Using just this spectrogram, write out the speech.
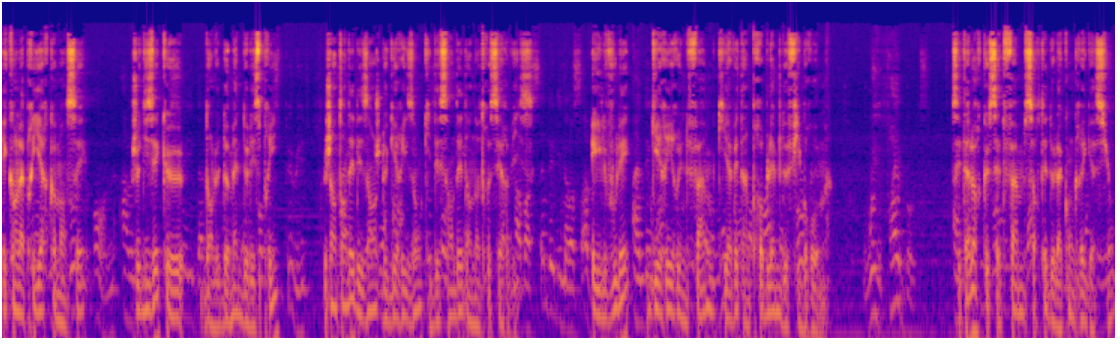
Et quand la prière commençait, je disais que, dans le domaine de l'esprit, j'entendais des anges de guérison qui descendaient dans notre service. Et ils voulaient guérir une femme qui avait un problème de fibrome. C'est alors que cette femme sortait de la congrégation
